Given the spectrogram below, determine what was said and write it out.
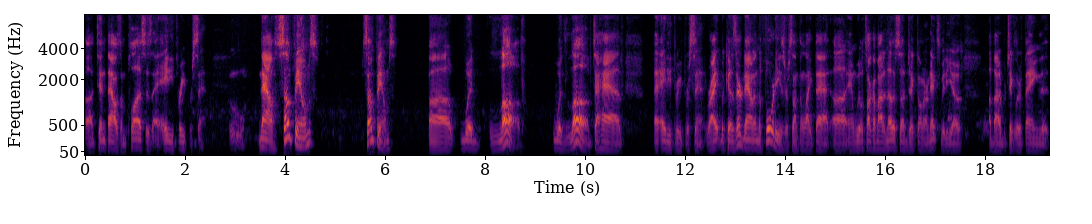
uh, 10,000 plus is at 83%. Ooh. Now, some films, some films uh would love would love to have an 83%, right? Because they're down in the 40s or something like that. Uh and we'll talk about another subject on our next video about a particular thing that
